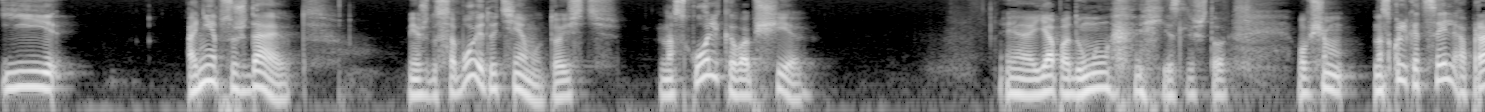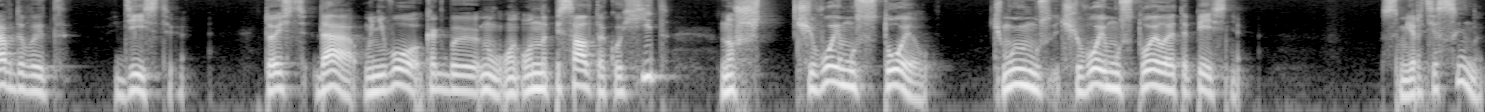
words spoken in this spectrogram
И они обсуждают между собой эту тему, то есть насколько вообще, э, я подумал, если что, в общем, насколько цель оправдывает действие. То есть, да, у него как бы, ну, он, он написал такой хит, но чего ему стоил? Чему ему, чего ему стоила эта песня? Смерти сына.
